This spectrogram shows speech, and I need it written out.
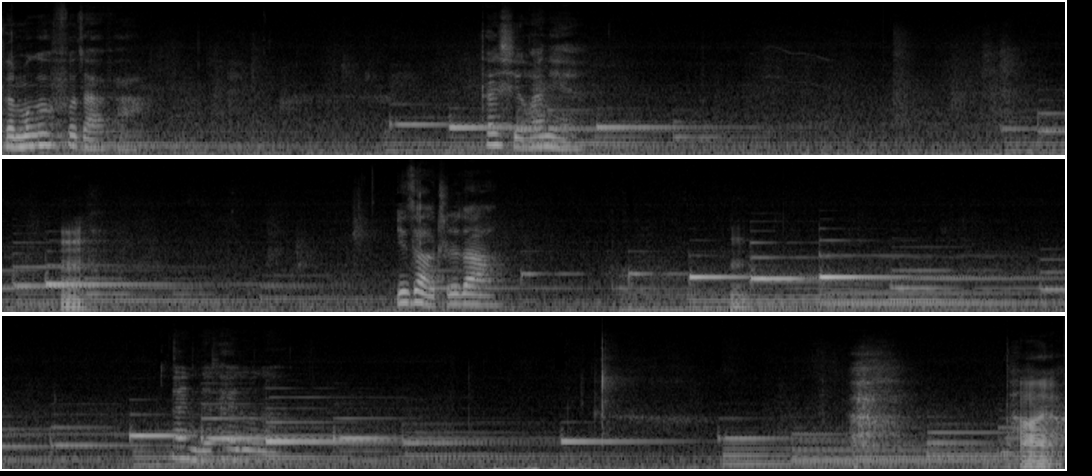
怎么个复杂法？他喜欢你？嗯。你早知道？嗯。那你的态度呢？她呀，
